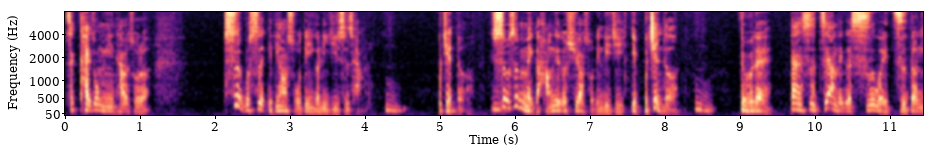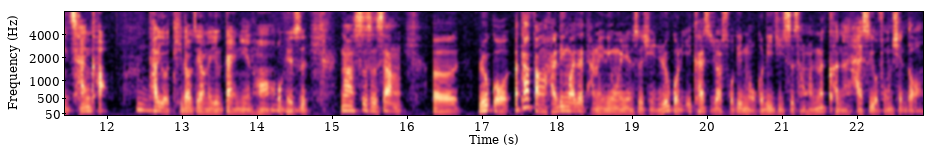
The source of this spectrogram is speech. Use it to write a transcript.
在开宗明义，他就说了，是不是一定要锁定一个利基市场？嗯，不见得。是不是每个行业都需要锁定利基？也不见得，嗯，对不对？但是这样的一个思维值得你参考。嗯，他有提到这样的一个概念哈。OK，是。那事实上，呃，如果啊，他反而还另外在谈了另外一件事情。如果你一开始就要锁定某个利基市场的话，那可能还是有风险的哦。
